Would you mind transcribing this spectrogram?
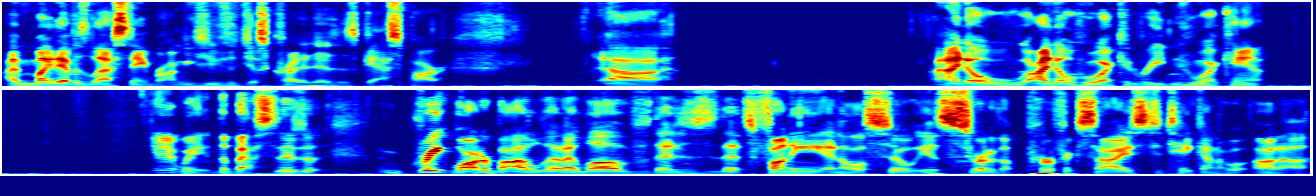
I might have his last name wrong. He's usually just credited as Gaspar. Uh, I know I know who I can read and who I can't. Anyway, the best. There's a great water bottle that I love that is that's funny and also is sort of the perfect size to take on a on a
